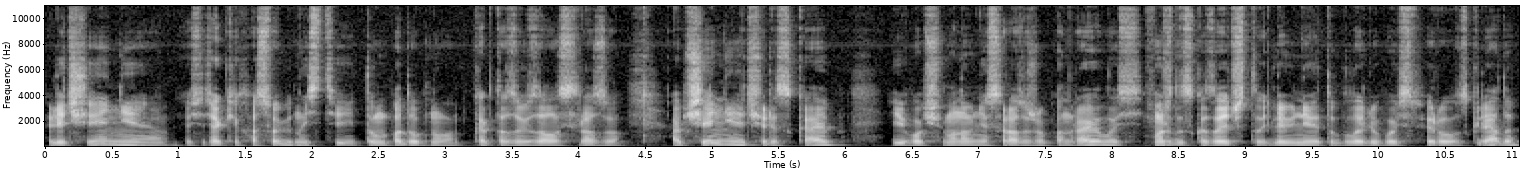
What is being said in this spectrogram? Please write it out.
лечения, всяких особенностей и тому подобного. Как-то завязалось сразу общение через скайп. И, в общем, она мне сразу же понравилась. Можно сказать, что для меня это была любовь с первого взгляда.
